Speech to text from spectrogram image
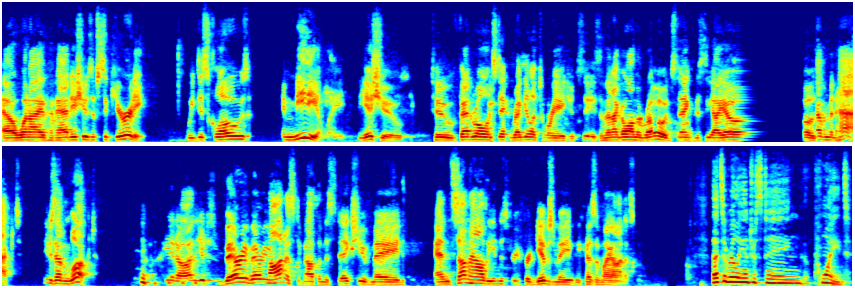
Uh, when I have had issues of security, we disclose immediately the issue to federal and state regulatory agencies, and then I go on the road saying to CIOs, "Haven't been hacked. You just haven't looked." you know, and you're just very, very honest about the mistakes you've made and somehow the industry forgives me because of my honesty. That's a really interesting point.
